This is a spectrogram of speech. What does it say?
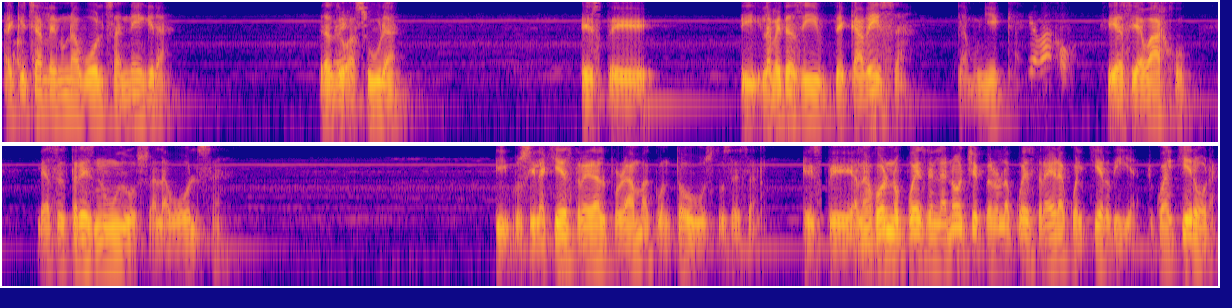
hay que echarla en una bolsa negra, las de basura, este, y la metes así de cabeza, la muñeca, Hacia abajo. sí, hacia abajo, le haces tres nudos a la bolsa. Y pues si la quieres traer al programa, con todo gusto, César. Este, a lo mejor no puedes en la noche, pero la puedes traer a cualquier día, a cualquier hora.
